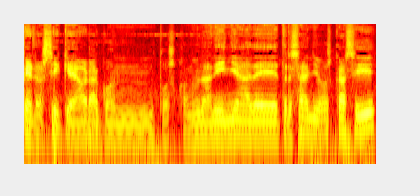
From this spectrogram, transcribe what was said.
pero sí que ahora con, pues con una niña de tres años casi,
